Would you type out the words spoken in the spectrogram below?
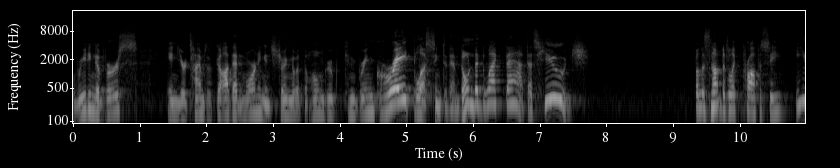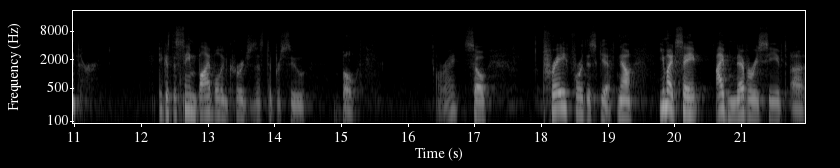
reading a verse in your times with God that morning and sharing it with the home group can bring great blessing to them. Don't neglect that, that's huge. But let's not neglect prophecy either, because the same Bible encourages us to pursue both. All right? So pray for this gift. Now, you might say, I've never received a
